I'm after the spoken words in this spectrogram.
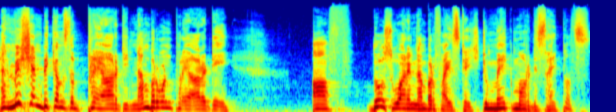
And mission becomes the priority, number one priority of those who are in number five stage to make more disciples.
